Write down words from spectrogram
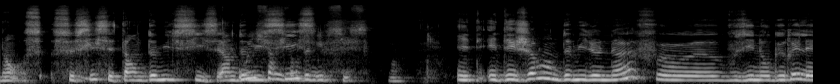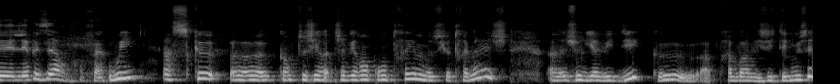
Non, ceci c'est en 2006. En 2006, oui, en 2006. Et, déjà en 2009, euh, vous inaugurez les, réserves, enfin. Oui, parce que euh, quand j'avais rencontré M. Trémèche, euh, je lui avais dit que, après avoir visité le musée,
